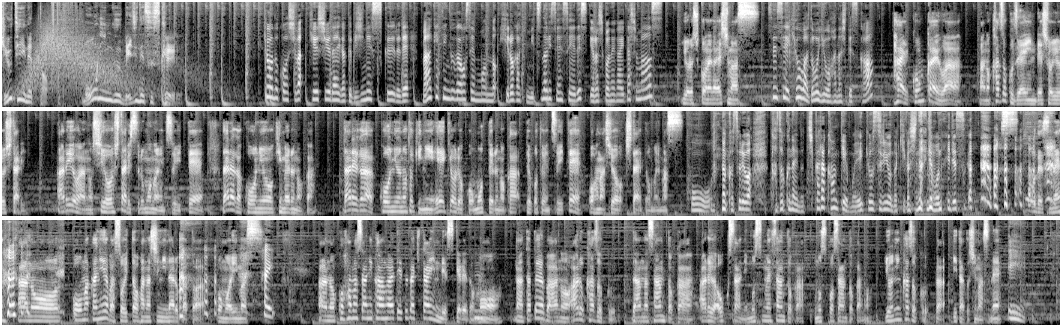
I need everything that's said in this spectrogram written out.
QTnet。モーニングビジネススクール。今日の講師は九州大学ビジネススクールでマーケティングがご専門の広垣光紀先生です。よろしくお願いいたします。よろしくお願いします。先生今日はどういうお話ですか？はい今回はあの家族全員で所有したりあるいはあの使用したりするものについて誰が購入を決めるのか誰が購入の時に影響力を持っているのかということについてお話をしたいと思います。ほう、なんかそれは家族内の力関係も影響するような気がしないでもないですが。そうですね。あの、大まかに言えばそういったお話になるかとは思います。はい。あの、小浜さんに考えていただきたいんですけれども、うん、例えば、あの、ある家族、旦那さんとか、あるいは奥さんに娘さんとか、息子さんとかの4人家族がいたとしますね。ええ。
